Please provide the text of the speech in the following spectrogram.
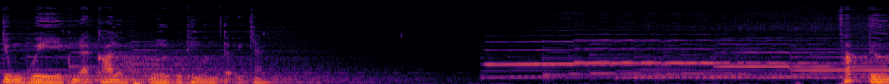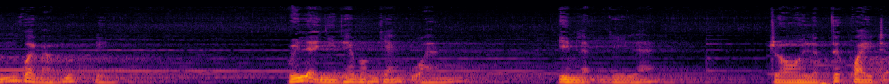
Trung Quỳ cũng đã coi là một người của thiên âm tự chăng? Pháp tướng quay mặt bước đi. Quý lệ nhìn theo bóng dáng của hắn, Im lặng giây lát. Rồi lập tức quay trở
